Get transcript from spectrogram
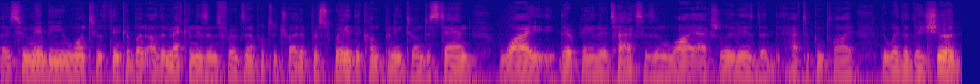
Uh, so maybe you want to think about other mechanisms, for example, to try to persuade the company to understand why they're paying their taxes and why actually it is that they have to comply the way that they should.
